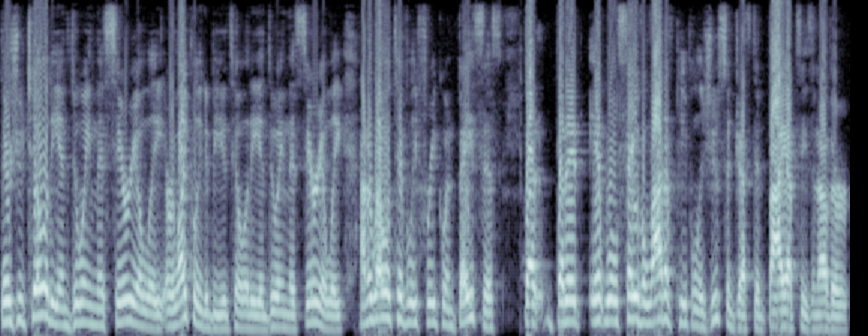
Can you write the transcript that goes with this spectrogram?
there's utility in doing this serially, or likely to be utility in doing this serially on a relatively frequent basis but but it it will save a lot of people, as you suggested, biopsies and other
